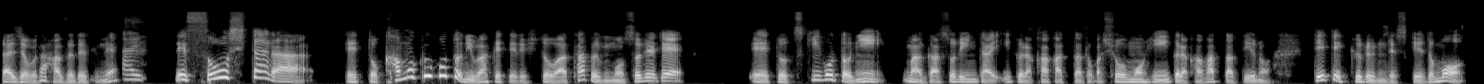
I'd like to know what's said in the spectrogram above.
大丈夫なはずですね。はい。で、そうしたら、えっと、科目ごとに分けてる人は多分もうそれで、えっと、月ごとに、まあガソリン代いくらかかったとか消耗品いくらかかったっていうのは出てくるんですけれども、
